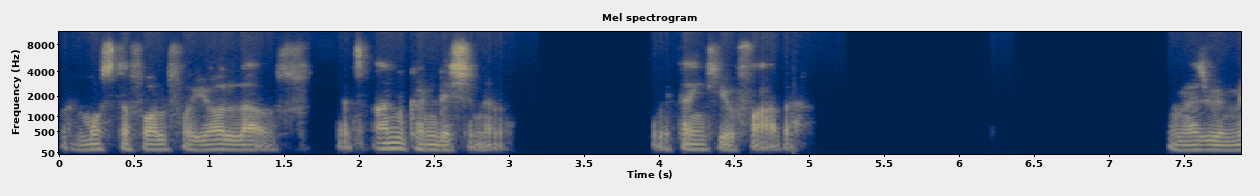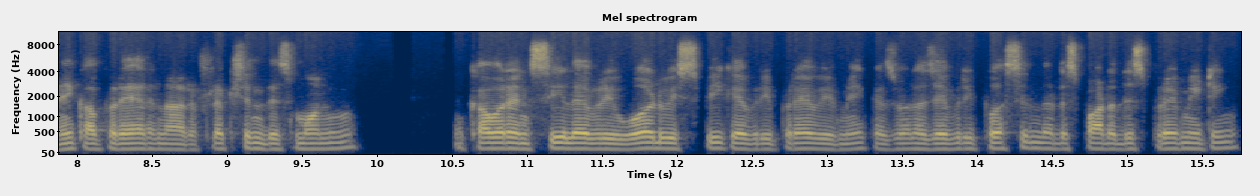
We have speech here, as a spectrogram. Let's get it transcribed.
but most of all for your love that's unconditional. We thank you, Father. And as we make our prayer and our reflection this morning, cover and seal every word we speak, every prayer we make, as well as every person that is part of this prayer meeting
